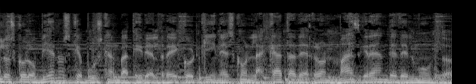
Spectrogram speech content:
Los colombianos que buscan batir el récord Guinness con la cata de ron más grande del mundo.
